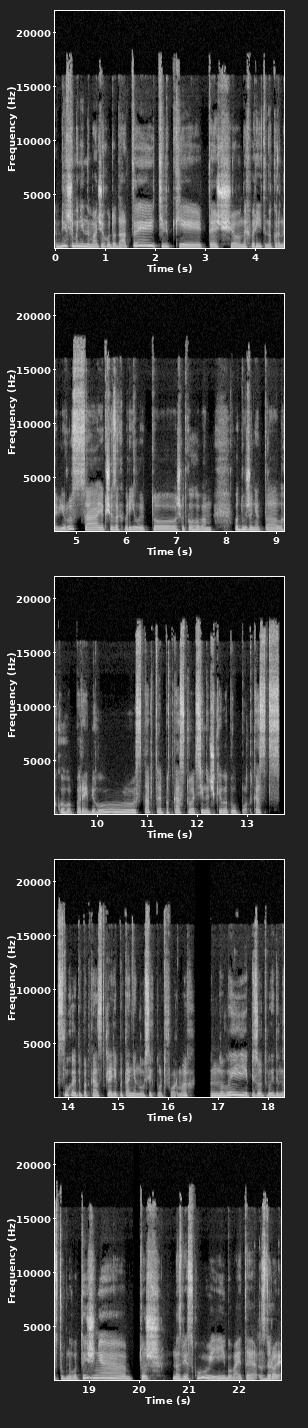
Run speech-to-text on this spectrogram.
Більше мені нема чого додати, тільки те, що не хворійте на коронавірус. А якщо захворіли, то швидкого вам одужання та легкого перебігу. Ставте подкасту оціночки в Apple Podcasts, слухайте подкаст «Кляді питання на усіх платформах. Новий епізод вийде наступного тижня. Тож на зв'язку і бувайте здорові!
